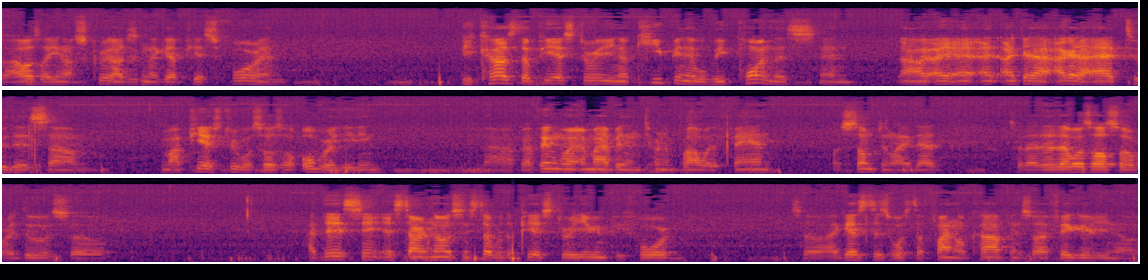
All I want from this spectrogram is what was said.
So I was like, you know, screw it, I'm just gonna get PS4, and because the PS3, you know, keeping it will be pointless, and I, I, I, I gotta, I gotta add to this. Um, my PS3 was also overheating. Uh, I think it might have been internal problem with the fan or something like that. So that, that was also overdue. So I did see, start noticing stuff with the PS3 even before. So I guess this was the final cop, and so I figured, you know,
